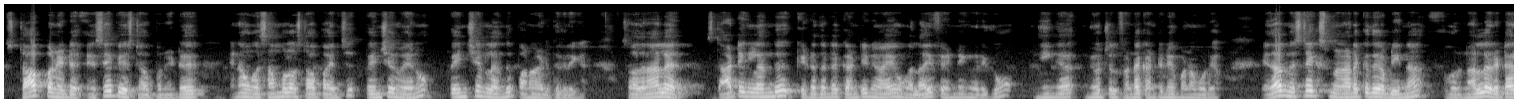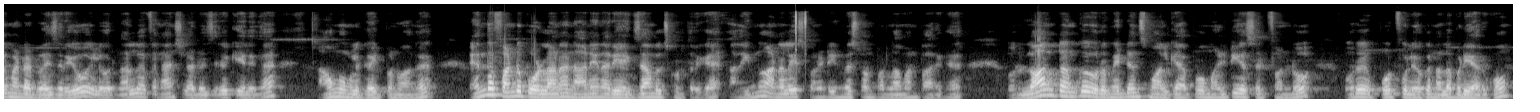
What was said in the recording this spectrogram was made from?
ஸ்டாப் பண்ணிவிட்டு எஸ்ஐபியை ஸ்டாப் பண்ணிவிட்டு ஏன்னா உங்கள் சம்பளம் ஸ்டாப் ஆயிடுச்சு பென்ஷன் வேணும் பென்ஷன்லேருந்து பணம் எடுத்துக்கிறீங்க. ஸோ அதனால் ஸ்டார்டிங்லேருந்து கிட்டத்தட்ட கண்டினியூ ஆகி உங்கள் லைஃப் எண்டிங் வரைக்கும் நீங்கள் மியூச்சுவல் ஃபண்டை கண்டினியூ பண்ண முடியும். ஏதாவது மிஸ்டேக்ஸ் நடக்குது அப்படின்னா ஒரு நல்ல ரிட்டையர்மெண்ட் அட்வைசரையோ இல்லை ஒரு நல்ல ஃபினான்ஷியல் அட்வைசரையோ கேளுங்க. அவங்க உங்களுக்கு கைட் பண்ணுவாங்க. எந்த ஃபண்டு போடலான்னு நானே நிறைய எக்ஸாம்பிள்ஸ் கொடுத்துருக்கேன். அதை இன்னும் அனலைஸ் பண்ணிவிட்டு இன்வெஸ்ட்மெண்ட் பண்ணலாமான்னு பாருங்கள் ஒரு லாங் டேர்ம்க்கு ஒரு மிட் அண்ட் ஸ்மால் கேப்போ மல்டி அசெட் ஃபண்டோ ஒரு போர்ட்ஃபோலியோக்கு நல்லபடியாக இருக்கும்.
